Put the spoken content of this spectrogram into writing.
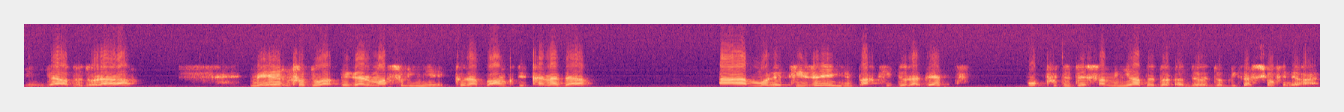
milliards de dollars. Mais je dois également souligner que la Banque du Canada a monétisé une partie de la dette pour plus de 200 milliards d'obligations fédérales.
